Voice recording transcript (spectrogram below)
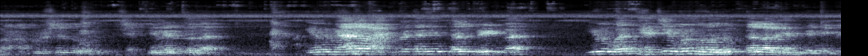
ಮಹಾಪುರುಷದ್ದು ಶಕ್ತಿನೂ ಇರ್ತದ. ಇವ್ರ ಮ್ಯಾಲ ಒಂದ್ ಹೆಜ್ಜೆ ಮುಂದೆ ಹೋದ್ರು ಕಲ್ಲು ಅವ್ರ ಹೆಂಗ್ ಬೆನ್ನಿಗೆ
